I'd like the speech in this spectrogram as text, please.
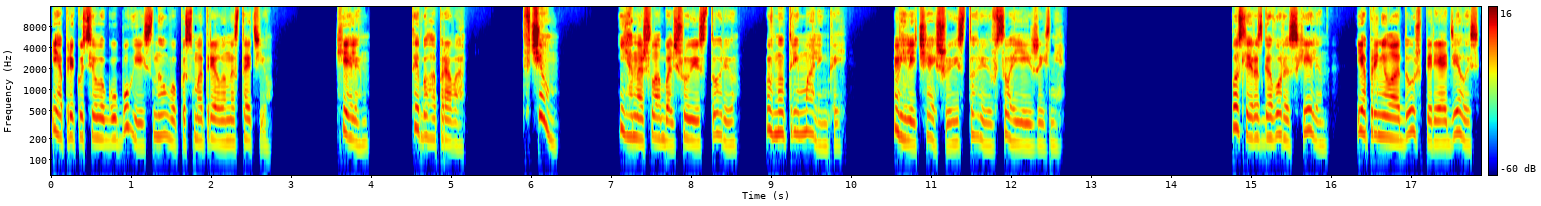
Я прикусила губу и снова посмотрела на статью. Хелен, ты была права. В чем? Я нашла большую историю внутри маленькой, величайшую историю в своей жизни. После разговора с Хелен я приняла душ, переоделась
